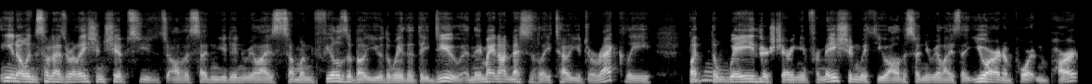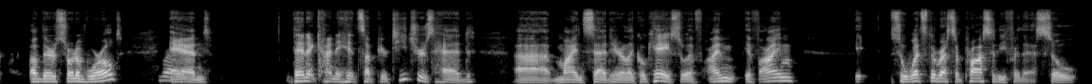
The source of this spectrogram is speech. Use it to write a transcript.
you know and sometimes relationships you all of a sudden you didn't realize someone feels about you the way that they do and they might not necessarily tell you directly but the Mhm. way they're sharing information with you all of a sudden you realize that you are an important part of their sort of world Right. and then it kind of hits up your teacher's head uh mindset and you're like okay so if i'm if i'm so what's the reciprocity for this so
